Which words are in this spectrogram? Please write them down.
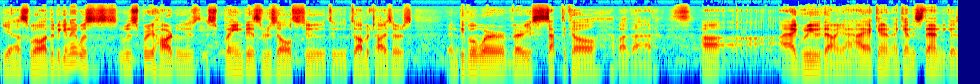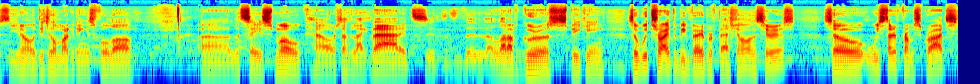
Yes, well, at the beginning it was it was pretty hard to s- explain these results to, to, to advertisers, and people were very skeptical about that. Uh, I agree with that. I, mean, I, I can I can understand because you know digital marketing is full of uh, let's say smoke or something like that. It's, it's a lot of gurus speaking. So we try to be very professional and serious. So we started from scratch.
